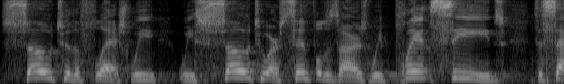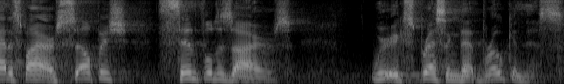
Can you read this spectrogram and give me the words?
sow to the flesh, we, we sow to our sinful desires, we plant seeds to satisfy our selfish sinful desires, we're expressing that brokenness.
